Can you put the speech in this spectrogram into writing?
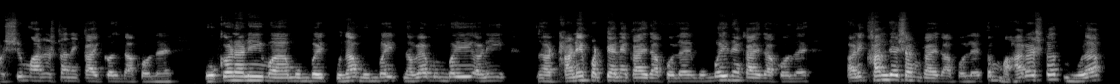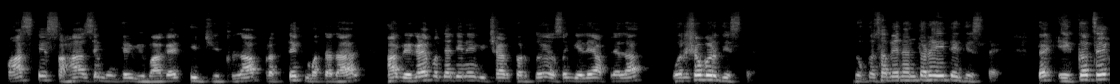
पश्चिम महाराष्ट्राने काय कल दाखवलाय? कोकण आणि मुंबईत पुन्हा मुंबईत नव्या मुंबई आणि ठाणे पट्ट्याने काय दाखवलंय? मुंबईने काय दाखवलंय? आणि खानदेशाने काय दाखवलंय? तर महाराष्ट्रात मुळात पाच ते सहा असे मोठे विभाग आहेत की जिथला प्रत्येक मतदार हा वेगळ्या पद्धतीने विचार करतोय असं गेले आपल्याला वर्षभर दिसतंय. लोकसभेनंतरही ते दिसतंय. तर एकच एक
